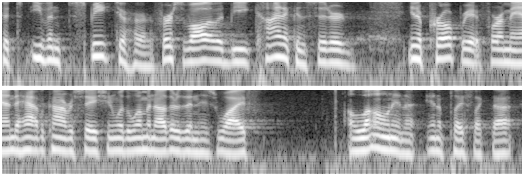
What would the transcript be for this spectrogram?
to t- even speak to her. First of all, it would be kind of considered inappropriate for a man to have a conversation with a woman other than his wife alone in a, in a place like that.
